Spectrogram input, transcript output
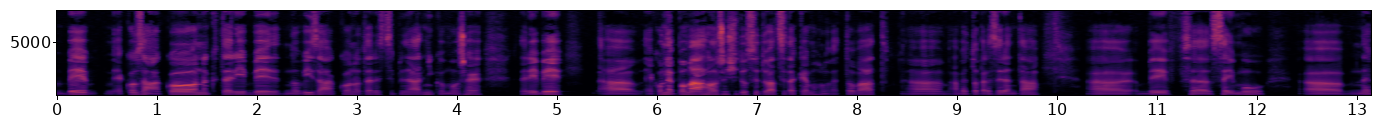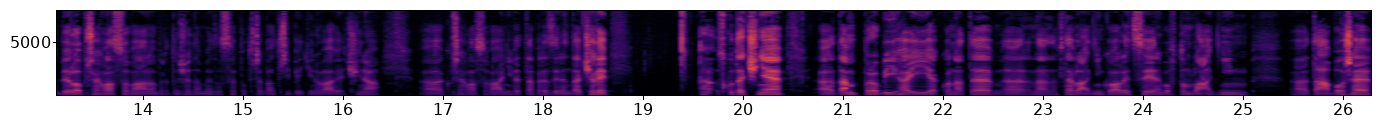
by jako zákon, který by, nový zákon o té disciplinární komoře, který by jako nepomáhal řešit tu situaci, také mohl vetovat a veto prezidenta by v Sejmu nebylo přehlasováno, protože tam je zase potřeba třípětinová většina k přehlasování veta prezidenta. Čili skutečně tam probíhají jako na té, na, v té vládní koalici nebo v tom vládním táboře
